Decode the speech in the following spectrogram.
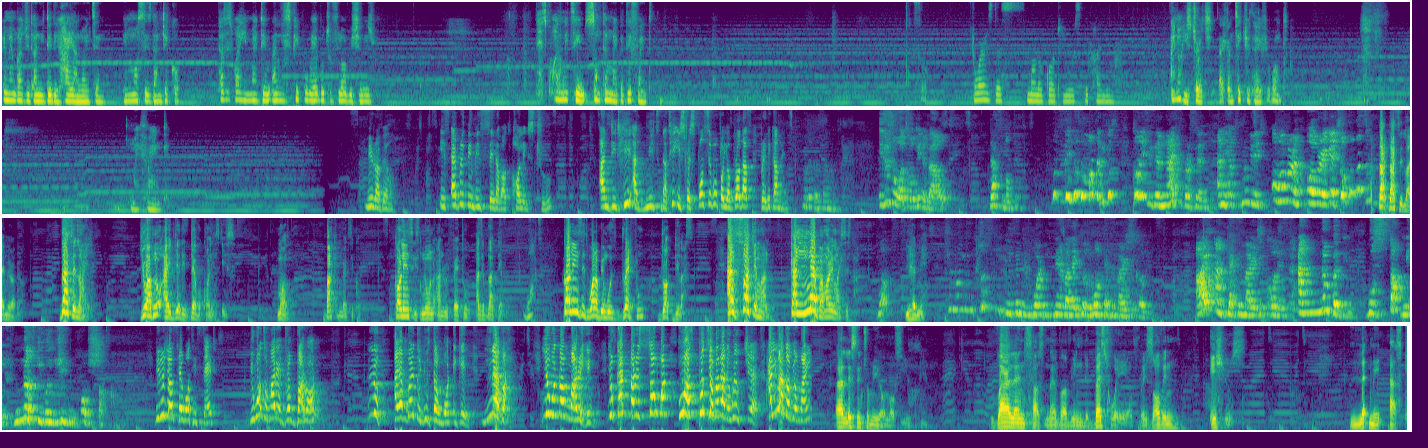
Remember Judah needed a higher anointing in Moses than Jacob. That is why he met him and his people were able to flourish in Israel. Let's go and meet him. Something might be different. So, where is this man of God you speak highly of? I know his church. I can take you there if you want. My friend. Mirabel, is everything being said about Collins true? And did he admit that he is responsible for your brother's predicament? Is this what we're talking about? That's not it. What it doesn't matter because Collins is a nice person and he has proven it over and over again. So what's That, that's a lie, Mirabel. That's a lie. You have no idea the devil Collins is. Mom, back in Mexico, Collins is known and referred to as a black devil. What? Collins is one of the most dreadful drug dealers. And such a man can never marry my sister. What? You heard me. You know, you just keep using the word never like you're the one getting married to Collins. I am getting married to Collins and nobody will stop me, not even you. Oh, shut up. Did you just hear what he said? You want to marry a drug baron? Look, am going to use that word again. Never! You will not marry him. You can't marry someone who has put your brother in a wheelchair. Are you out of your mind? Uh, listen to me, all of you. Violence has never been the best way of resolving issues. Let me ask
